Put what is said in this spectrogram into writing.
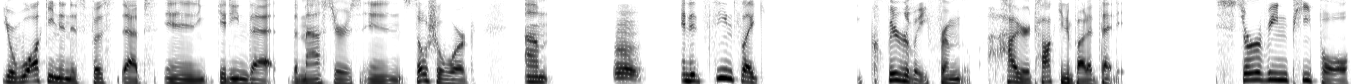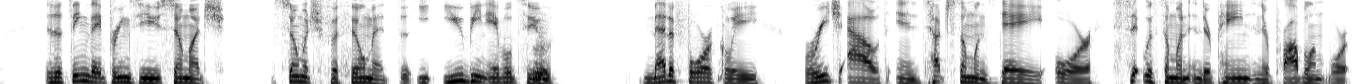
you're walking in his footsteps in getting that the masters in social work, um, mm. and it seems like clearly from how you're talking about it that serving people is a thing that brings you so much so much fulfillment you being able to mm. metaphorically reach out and touch someone's day or sit with someone in their pain and their problem or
